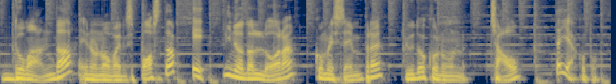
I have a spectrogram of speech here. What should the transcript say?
domanda e una nuova risposta. E fino ad allora, come sempre, chiudo con un ciao da Jacopo.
